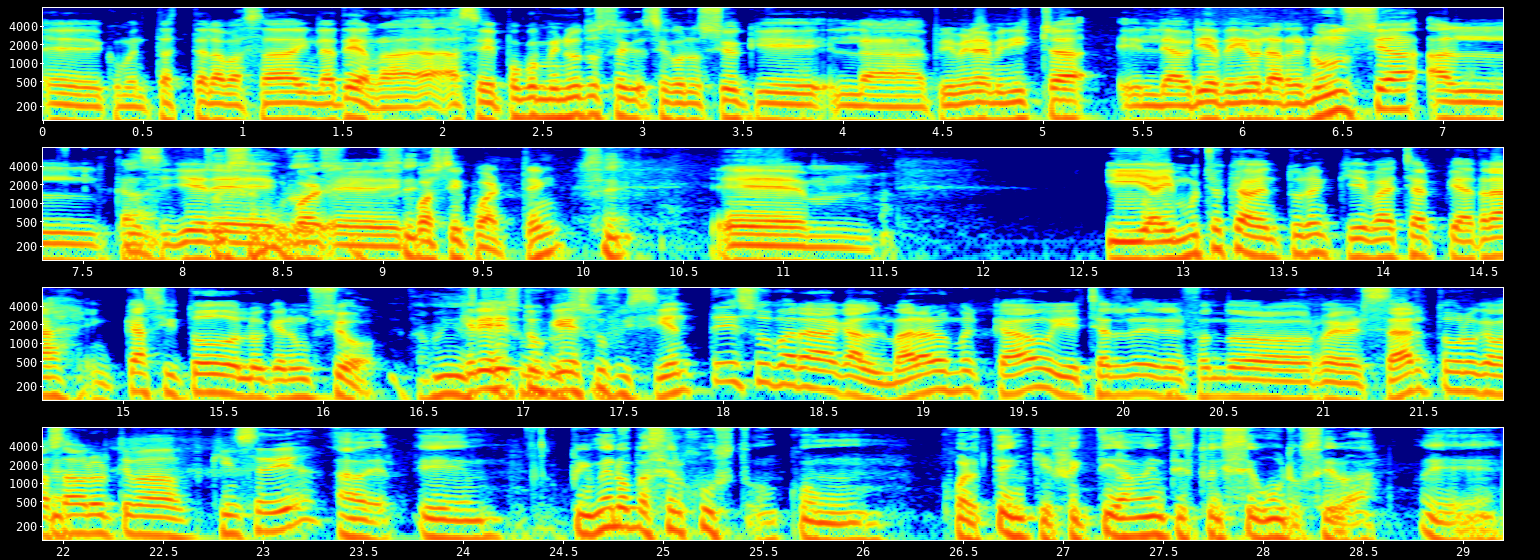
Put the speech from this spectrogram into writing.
eh, comentaste la pasada Inglaterra. Hace pocos minutos se, conoció que la primera ministra eh, le habría pedido la renuncia al ah, canciller Kwasi Kwarteng. Sí. Em, y hay muchos que aventuran que va a echar pie atrás en casi todo lo que anunció. ¿Crees tú que es suficiente eso para calmar a los mercados y echar en el fondo reversar todo lo que ha pasado los últimos 15 días? A ver, eh, primero para ser justo con Cuartén, que efectivamente estoy seguro se va. Eh,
